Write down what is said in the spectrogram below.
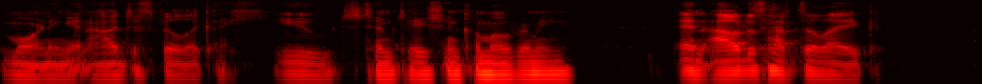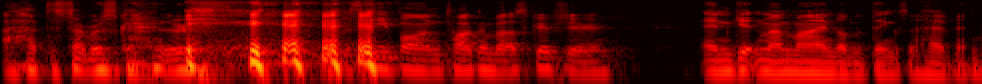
the morning and I just feel like a huge temptation come over me. And I'll just have to like, I have to start prescribing, just keep on talking about scripture and getting my mind on the things of heaven.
